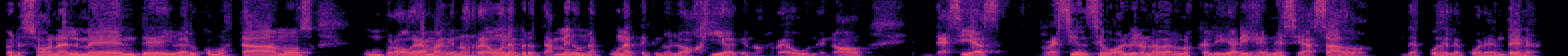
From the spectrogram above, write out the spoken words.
personalmente y ver cómo estamos, un programa que nos reúne, pero también una, una tecnología que nos reúne, ¿no? Decías, recién se volvieron a ver los Caligaris en ese asado, después de la cuarentena.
